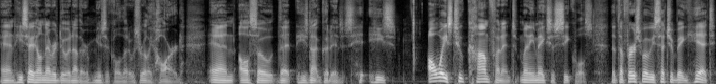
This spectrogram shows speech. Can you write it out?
and he said he'll never do another musical, that it was really hard. And also that he's not good at. He's always too confident when he makes his sequels. That the first movie is such a big hit,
